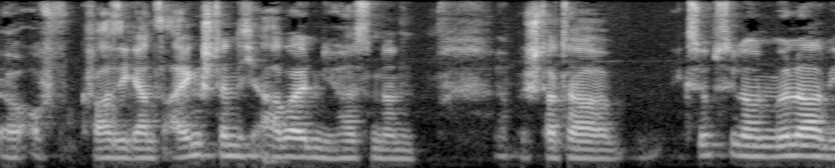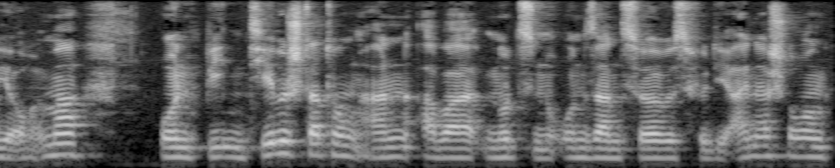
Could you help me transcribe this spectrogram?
äh, auf quasi ganz eigenständig arbeiten. Die heißen dann Bestatter XY Müller, wie auch immer, und bieten Tierbestattungen an, aber nutzen unseren Service für die Einäscherung.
